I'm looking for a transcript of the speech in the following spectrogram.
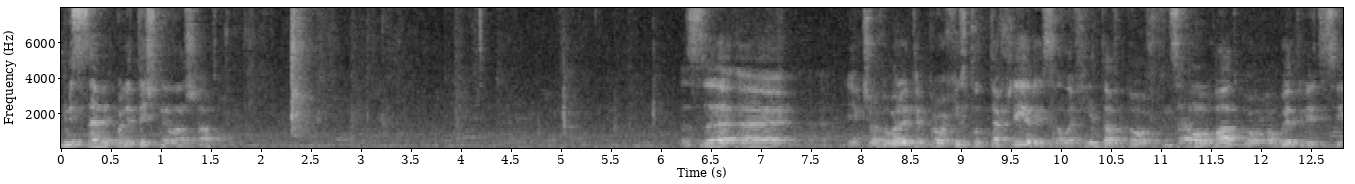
місцевий політичний ландшафт. Е, якщо говорити про Хізбут Тахрір і Салафітів, то в кінцевому випадку обидві ці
